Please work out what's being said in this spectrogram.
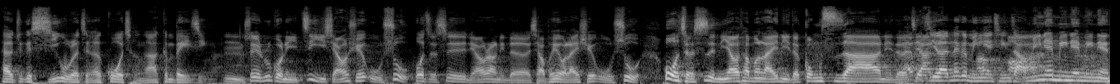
还有这个习武的整个过程啊跟背景啊。嗯，所以如果你自己想要学武术，或者是你要让你的小朋友来学武术，或者是你要他们来你的公司啊，你的家来不及了，那个明年请早，哦明年明年明年，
